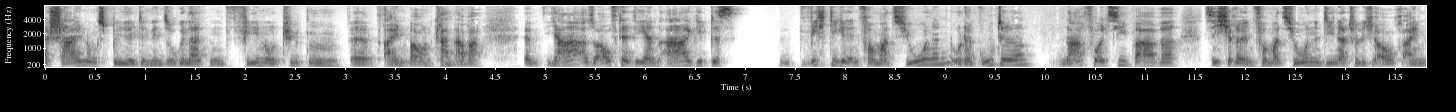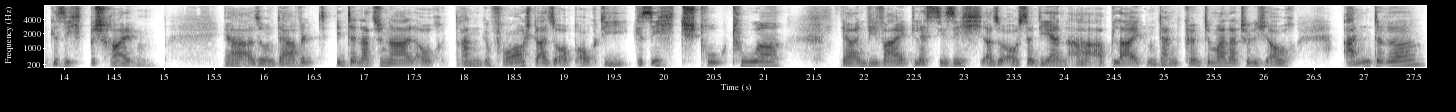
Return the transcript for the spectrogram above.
Erscheinungsbild, in den sogenannten Phänotypen äh, einbauen kann. Aber ähm, ja, also auf der DNA gibt es wichtige Informationen oder gute, nachvollziehbare, sichere Informationen, die natürlich auch ein Gesicht beschreiben. Ja, also und da wird international auch dran geforscht, also ob auch die Gesichtsstruktur, ja, inwieweit lässt sie sich also aus der DNA ableiten. Und dann könnte man natürlich auch andere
